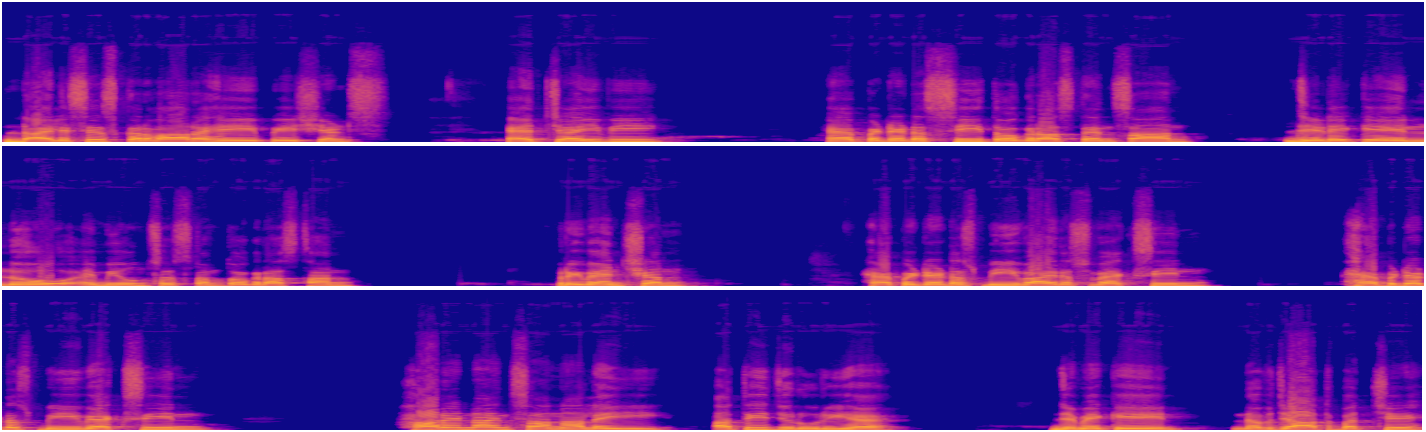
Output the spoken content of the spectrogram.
ਡਾਇਲਿਸਿਸ ਕਰਵਾ ਰਹੇ patients, H I V, hepatitis C ਤੋਂ ਗ੍ਰਸਤ ਇਨਸਾਨ, ਜਿਹੜੇ ਕਿ ਲੋ ਇਮਿਊਨ ਸਿਸਟਮ ਤੋਂ ਗ੍ਰਸਤ ਹਨ prevention hepatitis B virus vaccine hepatitis B vaccine ਹਰ ਇਹਨਾਂ ਇਨਸਾਨਾਂ ਲਈ ਅਤੀ ਜ਼ਰੂਰੀ ਹੈ। ਜਿਵੇਂ ਕਿ ਨਵਜਾਤ ਬੱਚੇ,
